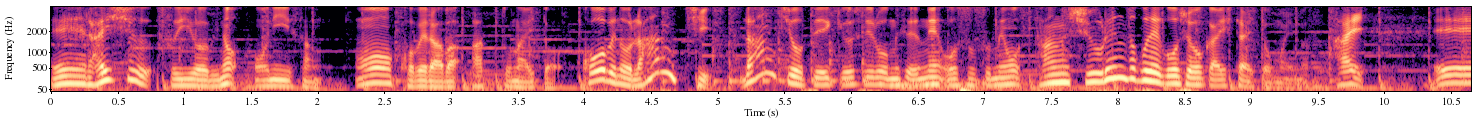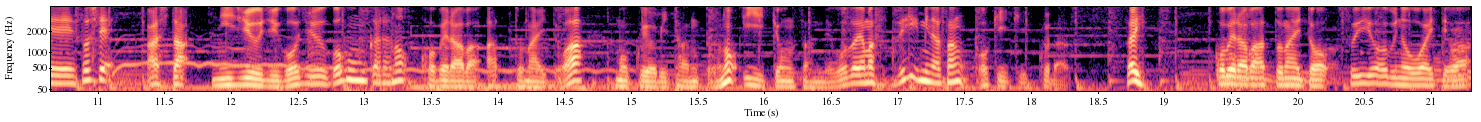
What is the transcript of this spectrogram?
えー、来週水曜日のお兄さんをコベラバアットナイト。神戸のランチランチを提供しているお店でねおすすめを3週連続でご紹介したいと思います。はい。えー、そして明日20時55分からのコベラバアットナイトは木曜日担当のイーキョンさんでございます。ぜひ皆さんお聴きください。コベラバットナイト水曜日のお相手は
